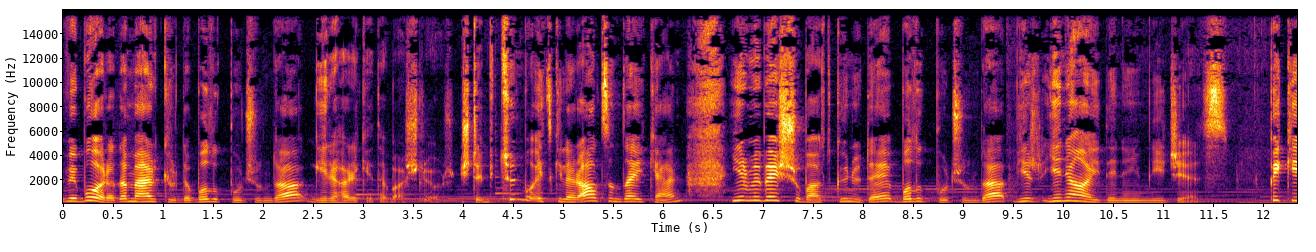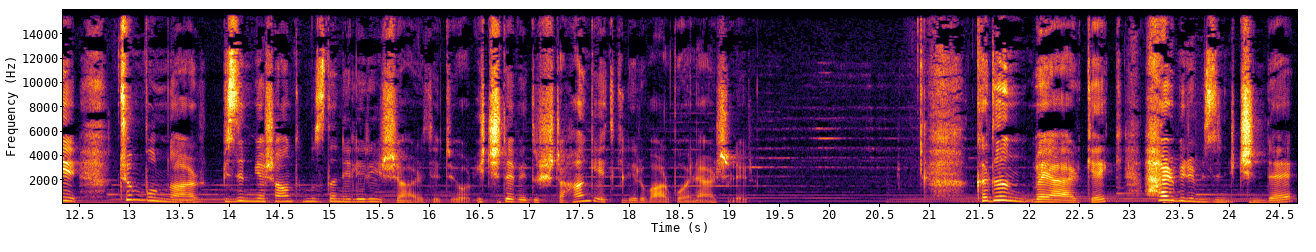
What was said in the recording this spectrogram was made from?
Ve bu arada Merkür de Balık burcunda geri harekete başlıyor. İşte bütün bu etkiler altındayken 25 Şubat günü de Balık burcunda bir yeni ay deneyimleyeceğiz. Peki tüm bunlar bizim yaşantımızda neleri işaret ediyor? İçte ve dışta hangi etkileri var bu enerjilerin? Kadın veya erkek her birimizin içinde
